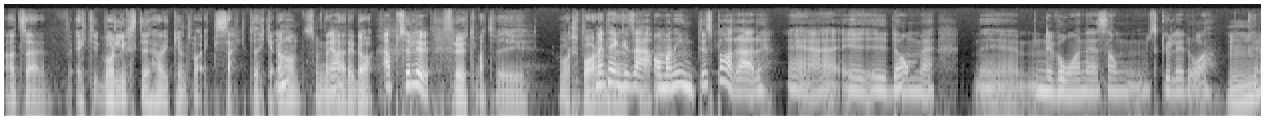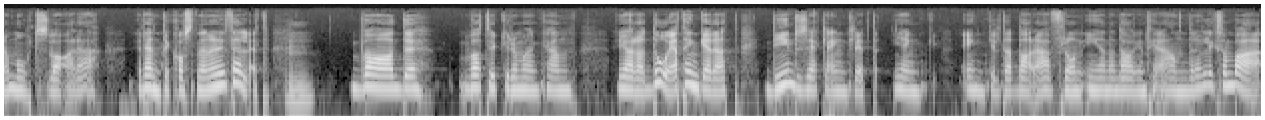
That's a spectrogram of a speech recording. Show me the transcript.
Att så här, vår livsstil hade kunnat vara exakt likadan Mm. som den Ja. är idag. Absolut. Förutom att vi, vårt sparande... Men tänker så här, om man inte sparar eh, i, i de eh, nivåerna som skulle då Mm. kunna motsvara räntekostnader istället. Mm. Vad, vad tycker du man kan göra då? Jag tänker att det är inte så jäkla enkelt, enk- enkelt att bara från ena dagen till andra liksom bara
